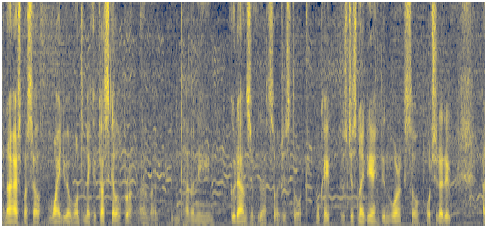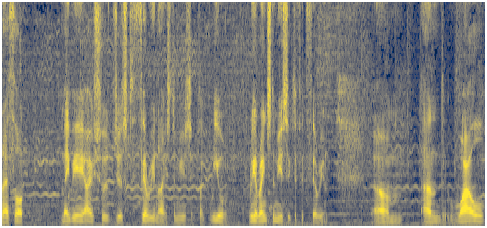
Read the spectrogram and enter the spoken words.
And I asked myself, why do I want to make a classical opera? And I didn't have any good answer for that, so I just thought, okay, it was just an idea, it didn't work, so what should I do? And I thought maybe I should just Therionize the music, like re rearrange the music to fit Therion. Um, and while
